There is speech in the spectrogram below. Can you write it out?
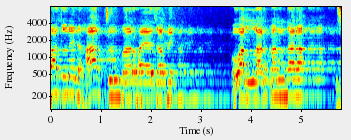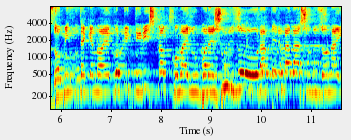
পাজরের হাড় চুরমার হয়ে যাবে। ও আল্লাহর বান্দারা, জমিন থেকে নয় কোটি তিরিশ লক্ষ মাইল উপরে সূর্য, রাতের বেলা সূর্য নাই,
